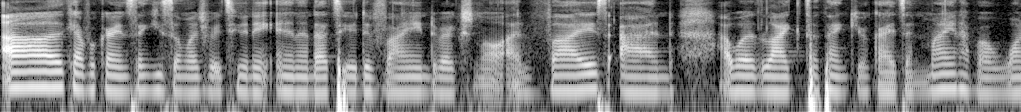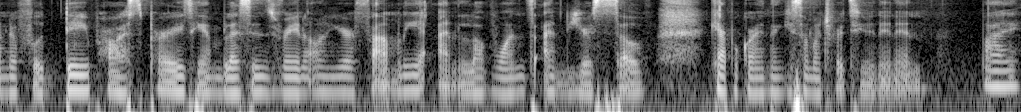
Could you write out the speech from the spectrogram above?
Uh, Capricorns, thank you so much for tuning in, and that's your divine directional advice. And I would like to thank your guides and mine. Have a wonderful day, prosperity and blessings rain on your family and loved ones and yourself. Capricorn, thank you so much for tuning in. Bye.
